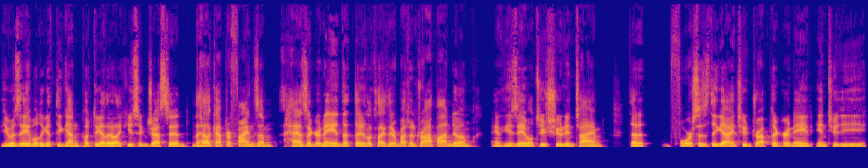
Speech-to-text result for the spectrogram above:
He was able to get the gun put together like you suggested. The helicopter finds him, has a grenade that they look like they're about to drop onto him, and he's able to shoot in time. That forces the guy to drop the grenade into the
